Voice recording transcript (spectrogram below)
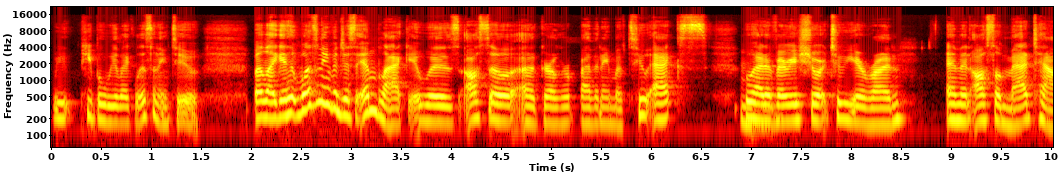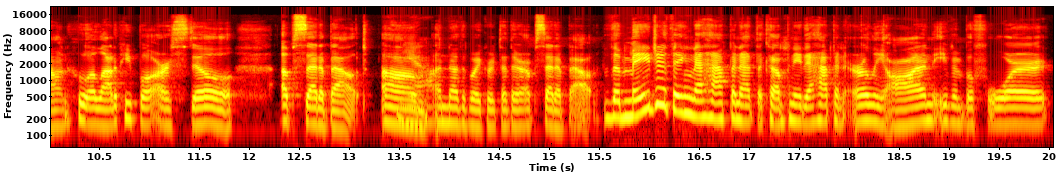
we, people we like listening to. But like it wasn't even just M Black It was also a girl group by the name of 2X who mm-hmm. had a mm-hmm. very short two year run. And then also Madtown, who a lot of people are still upset about. Um, yeah. Another boy group that they're upset about. The major thing that happened at the company that happened early on, even before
